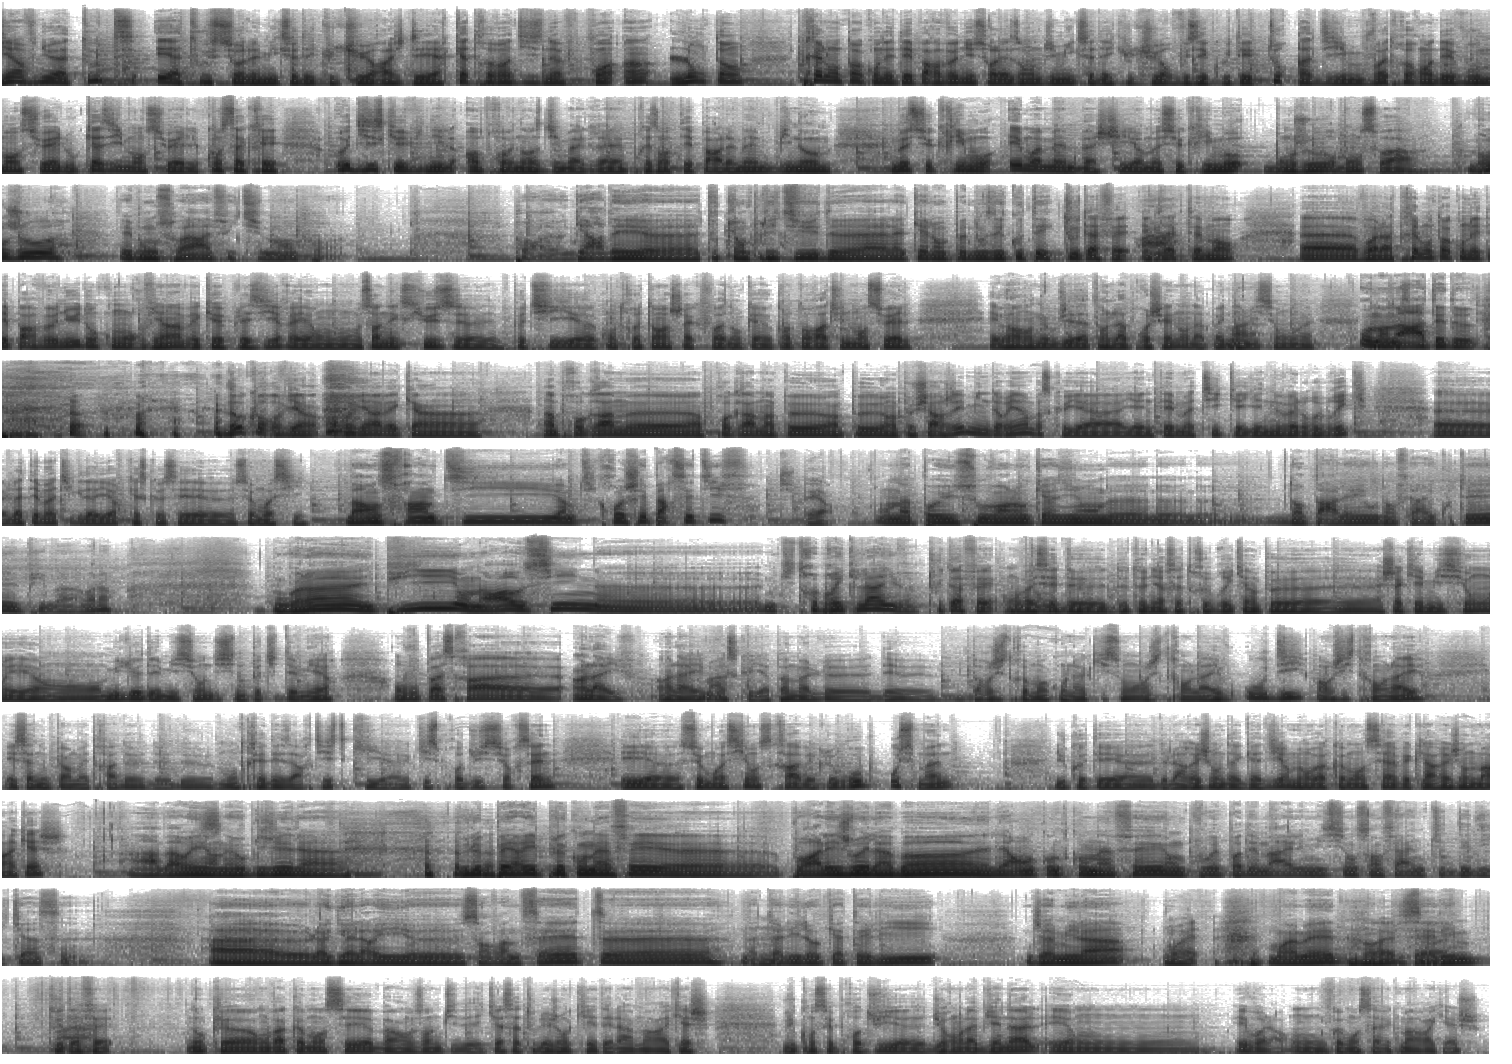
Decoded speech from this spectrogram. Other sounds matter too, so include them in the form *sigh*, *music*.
Bienvenue à toutes et à tous sur le mix des cultures HDR 99.1. Longtemps, très longtemps qu'on était parvenu sur les ondes du mix des cultures. Vous écoutez Tourkadim, votre rendez-vous mensuel ou quasi mensuel consacré au disque vinyle en provenance du Maghreb, présenté par le même binôme, Monsieur Crimo et moi-même Bachir. Monsieur Crimo, bonjour, bonsoir. Bonjour et bonsoir, effectivement, pour euh, garder euh, toute l'amplitude à laquelle on peut nous écouter. Tout à fait, exactement. Euh, voilà, très longtemps qu'on était parvenu, donc on revient avec plaisir et on s'en excuse, petit contretemps à chaque fois. Donc quand on rate une mensuelle, eh ben, on est obligé d'attendre la prochaine, on n'a pas une émission. on en a raté deux. *laughs* donc on revient, on revient avec un, un programme, euh, un programme un peu, un peu, un peu chargé mine de rien parce qu'il y, y a, une thématique et il y a une nouvelle rubrique. Euh, la thématique d'ailleurs, qu'est-ce que c'est euh, ce mois-ci? Bah, on se fera un petit, un petit crochet perceptif. Super. On n'a pas eu souvent l'occasion d'en de, de, parler ou d'en faire écouter et puis bah voilà. Donc voilà, et puis on aura aussi une, euh, petite rubrique live. Tout à fait, on va essayer de, tenir cette rubrique un peu euh, à chaque émission et en, milieu d'émission, d'ici une petite demi-heure, on vous passera euh, un live, un live parce qu'il y a pas mal d'enregistrements qu'on a qui sont enregistrés en live ou dits enregistrés en live et ça nous permettra de, montrer des artistes qui, qui, se produisent sur scène. Et ce mois-ci, on sera avec le groupe Ousmane du côté de la région d'Agadir, mais on va commencer avec la région de Marrakech. Ah bah oui, on est obligé là. *laughs* Vu le périple qu'on a fait euh, pour aller jouer là-bas, les rencontres qu'on a fait, on pouvait pas démarrer l'émission sans faire une petite dédicace à euh, la galerie 127, euh, Nathalie mhm. Locatelli, Jamila, ouais. Mohamed, *laughs* Salim. Tout à fait. Donc on va commencer bah, en faisant une petite dédicace à tous les gens qui étaient là à Marrakech, vu qu'on s'est produit durant la biennale, et, on... et voilà, on commence avec Marrakech.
